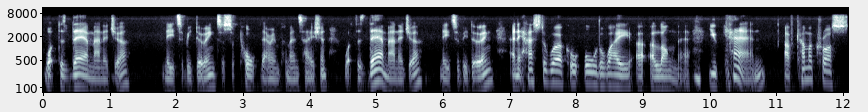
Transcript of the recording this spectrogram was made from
What does their manager need to be doing to support their implementation? What does their manager need to be doing? And it has to work all, all the way uh, along there. You can, I've come across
